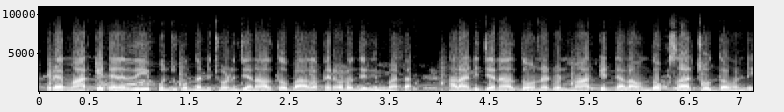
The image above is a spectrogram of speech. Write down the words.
ఇక్కడ మార్కెట్ అనేది పుంజుకుందండి. చూడండి జనాలతో బాగా పెరగడం జరిగిందన్నమాట. అలాంటి జనాలతో ఉన్నటువంటి మార్కెట్ ఎలా ఉందో ఒకసారి చూద్దామండి.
